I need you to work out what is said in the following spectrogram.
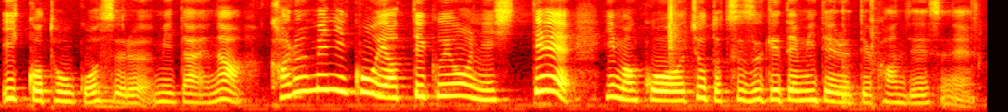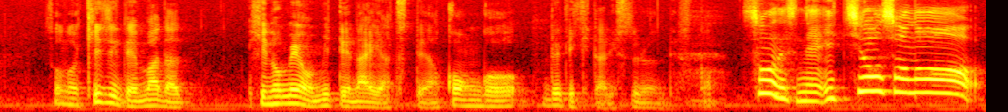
1個投稿するみたいな軽めにこうやっていくようにして今こうちょっと続けてみてるっていう感じですね。その記事でまだ日の目を見てないやつっていうのは今後出てきたりするんですか？そうですね一応その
